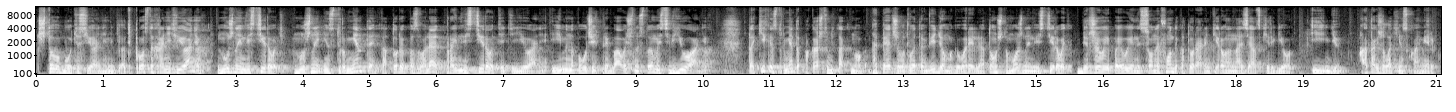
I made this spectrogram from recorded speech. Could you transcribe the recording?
Что вы будете с юанями делать? Просто хранить в юанях? Нужно инвестировать. Нужны инструменты, которые позволяют проинвестировать эти юани и именно получить прибавочную стоимость в юанях. Таких инструментов пока что не так много. Опять же, вот в этом видео мы говорили о том, что можно инвестировать в биржевые паевые инвестиционные фонды, которые ориентированы на азиатский регион и Индию, а также Латинскую Америку.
